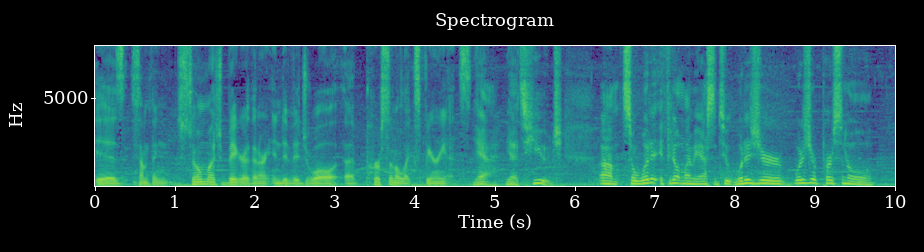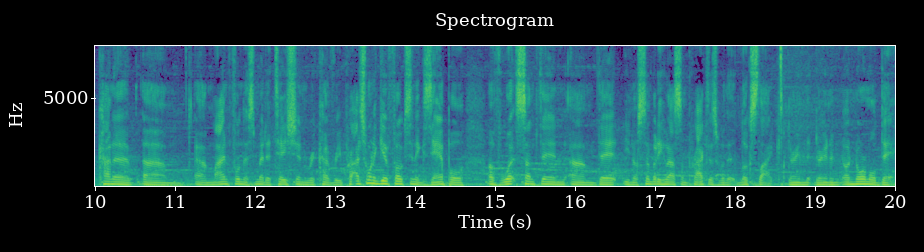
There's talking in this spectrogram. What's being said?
is something so much bigger than our individual uh, personal experience. Yeah, yeah, it's huge. Um, so, what if you don't mind me asking too? What is your what is your personal kind of um, uh, mindfulness meditation recovery? I just want to give folks an example of what something um, that you know somebody who has some practice with it looks like during the, during a, a normal day.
